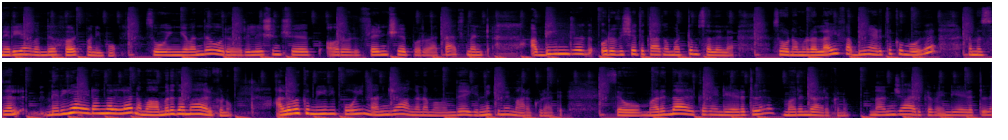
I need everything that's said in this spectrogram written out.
நிறையா வந்து ஹர்ட் பண்ணிப்போம். ஸோ இங்கே வந்து ஒரு ரிலேஷன்ஷிப் ஒரு ஒரு ஃப்ரெண்ட்ஷிப் ஒரு அட்டாச்மெண்ட் அப்படின்றது ஒரு விஷயத்துக்காக மட்டும் சொல்லலை. ஸோ நம்மளோட லைஃப் அப்படின்னு எடுத்துக்கும் போது நம்ம செல் நிறைய இடங்களில் நம்ம அமிர்தமாக இருக்கணும். அளவுக்கு மீறி போய் நஞ்சாக அங்கே நம்ம வந்து என்றைக்குமே மாறக்கூடாது. ஸோ மருந்தாக இருக்க வேண்டிய இடத்துல மருந்தாக இருக்கணும். நஞ்சாக இருக்க வேண்டிய இடத்துல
